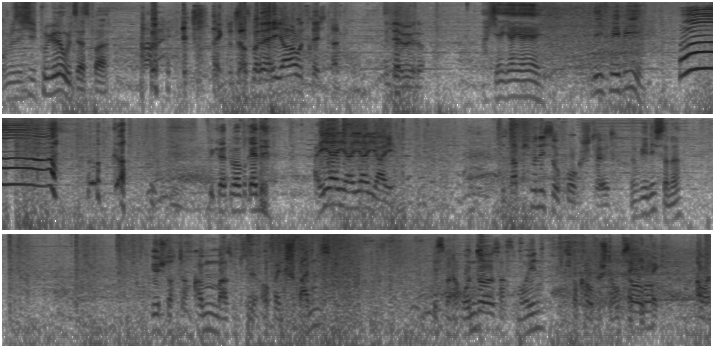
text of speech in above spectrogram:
Offensichtlich prügelt er uns erstmal. Denkt uns erstmal, wer hier Ausrecht hat. In der Höhle. Ach, ja, ja, ja, ja. Leave me be. Ah! Oh Gott. Ich bin gerade überbrennen. Eieieiei. Das hab ich mir nicht so vorgestellt. Irgendwie nicht so, ne? Ich dachte, komm, mal so ein bisschen auf entspannt. Gehst mal da runter, sagst Moin, ich verkaufe Staubsauger. Er geht weg. Aber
